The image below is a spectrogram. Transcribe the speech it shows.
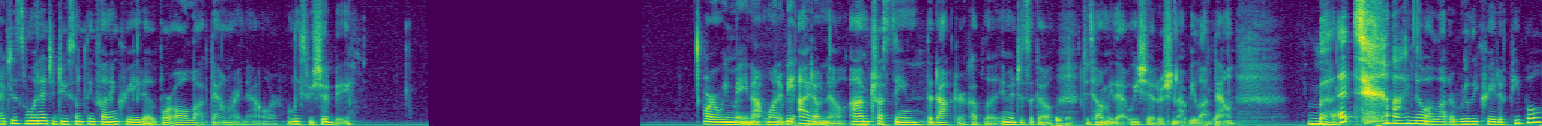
I just wanted to do something fun and creative. We're all locked down right now, or at least we should be. Or we may not want to be. I don't know. I'm trusting the doctor a couple of images ago to tell me that we should or should not be locked down. But I know a lot of really creative people.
